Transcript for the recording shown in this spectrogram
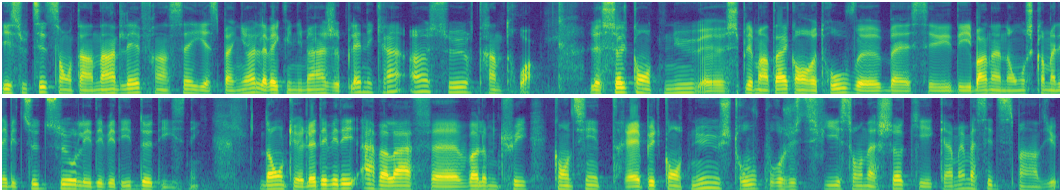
Les sous-titres sont en anglais, français et espagnol avec une image plein écran 1 sur 33. Le seul contenu euh, supplémentaire qu'on retrouve, euh, ben, c'est des bandes annonces comme à l'habitude sur les DVD de Disney. Donc, euh, le DVD Avalaf Volume 3 contient très peu de contenu, je trouve, pour justifier son achat qui est quand même assez dispendieux.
